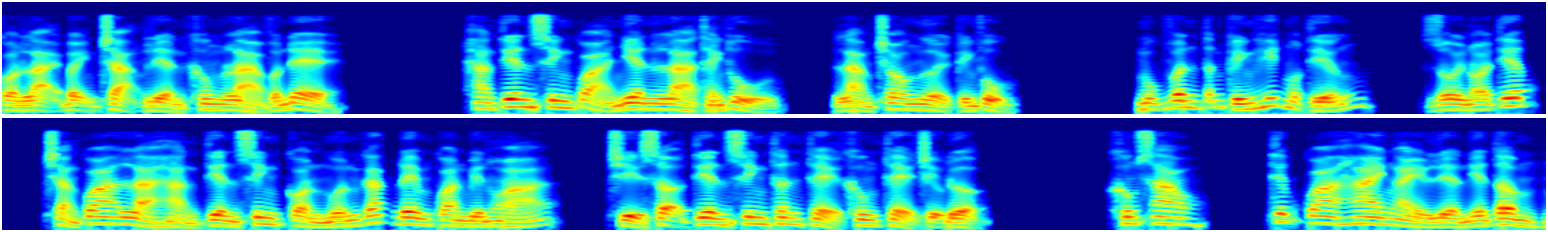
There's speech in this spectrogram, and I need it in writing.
còn lại bệnh trạng liền không là vấn đề. Hàn tiên sinh quả nhiên là thánh thủ, làm cho người kính phục. Mục Vân tận kính hít một tiếng, rồi nói tiếp, chẳng qua là Hàn tiên sinh còn muốn gác đêm quan biến hóa, chỉ sợ tiên sinh thân thể không thể chịu được. Không sao, tiếp qua hai ngày liền yên tâm.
